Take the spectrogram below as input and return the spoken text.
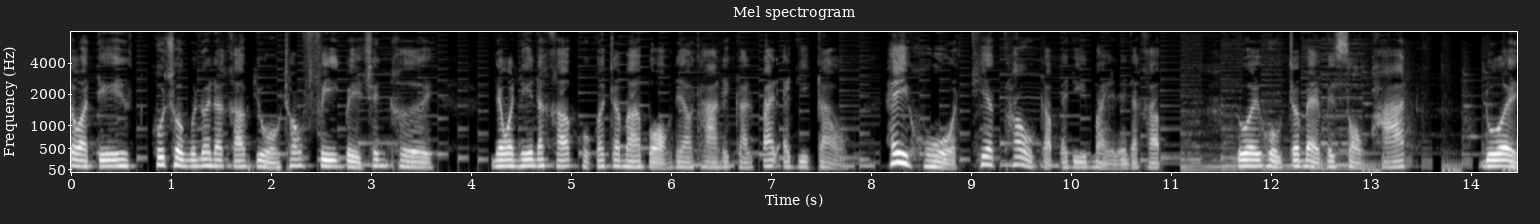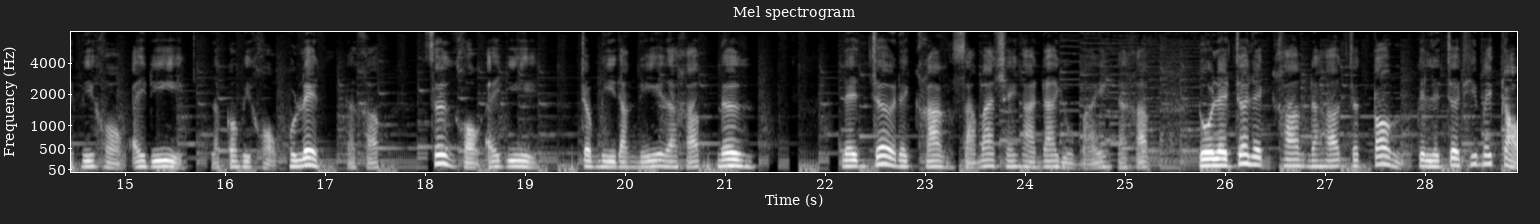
สวัสดีผู้ชมกันด้วยนะครับ อยู่ของช่องฟรีเบรเช่นเคย ในวันนี้นะครับ ผมก็จะมาบอกแนวทางในการปั้น ID เก่า ให้โหดเทียบเท่ากับ ID ใหม่เลยนะครับ โดยผมจะแบ่งเป็น 2 พาร์ทโดยมีของ ID แล้วก็มีของผู้เล่นนะครับ ซึ่งของ ID จะมีดังนี้นะครับ 1. เลนเจอร์ในคลังสามารถใช้งานได้อยู่ไหมนะครับ โดยเลเจอร์ในคลังนะครับ จะต้องเป็นเลเจอร์ที่ไม่เก่า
